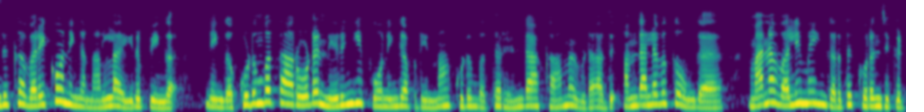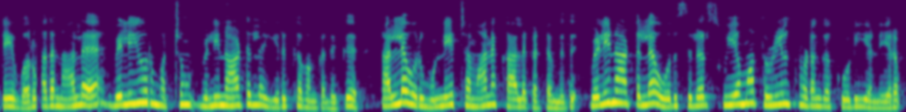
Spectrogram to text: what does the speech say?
இருக்க வரைக்கும் நீங்கள் நல்லா இருப்பீங்க. நீங்கள் குடும்பத்தாரோட நெருங்கி போனீங்க அப்படின்னா குடும்பத்தை ரெண்டாக்காமல் விடாது. அந்த அளவுக்கு உங்கள் மன வலிமைங்கிறது குறைஞ்சிக்கிட்டே வரும். அதனால் வெளியூர் மற்றும் வெளிநாட்டில் இருக்கவங்களுக்கு நல்ல ஒரு முன்னேற்றமான காலகட்டம் இது. வெளிநாட்டில் ஒரு சிலர் சுயமாக தொழில் தொடங்கக்கூடிய நேரம்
